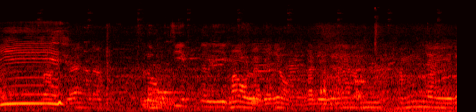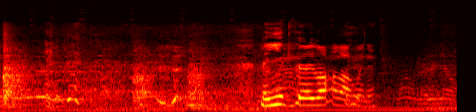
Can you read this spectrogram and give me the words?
อีหลงจีบตะลีเมาเลยก็ย่องกันดีนะทำใหญ่ด้วย ในยิบเคยบ่เขาบอกไว้เนี่ย เมาเลยก็ย่อง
